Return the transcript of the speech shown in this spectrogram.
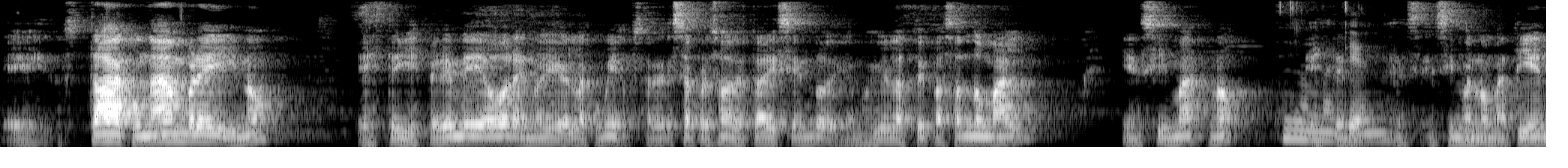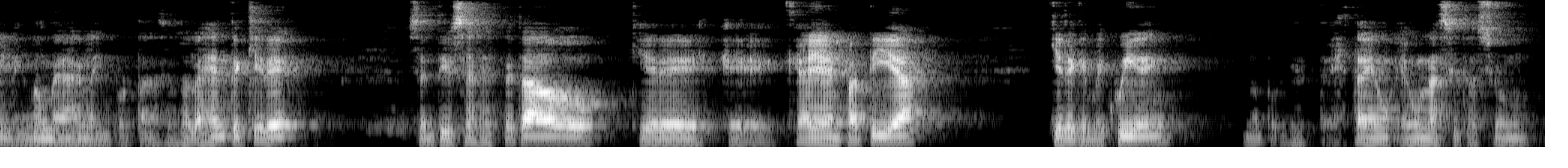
eh, estaba con hambre y no, este, y esperé media hora y no llegó la comida. O sea, esa persona le está diciendo, digamos, yo la estoy pasando mal y encima, ¿no? No me este, atienden. Encima no me atienden, no me dan la importancia. Entonces la gente quiere sentirse respetado, quiere eh, que haya empatía, quiere que me cuiden, ¿no? porque está en una situación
